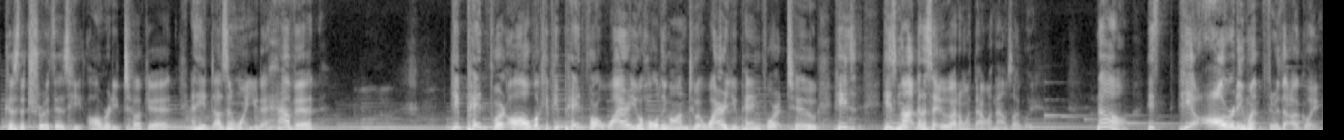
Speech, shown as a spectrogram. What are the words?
Because the truth is, He already took it and He doesn't want you to have it. He paid for it all. Look, if He paid for it, why are you holding on to it? Why are you paying for it too? He's, he's not going to say, Ooh, I don't want that one. That was ugly. No, he's, He already went through the ugly.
